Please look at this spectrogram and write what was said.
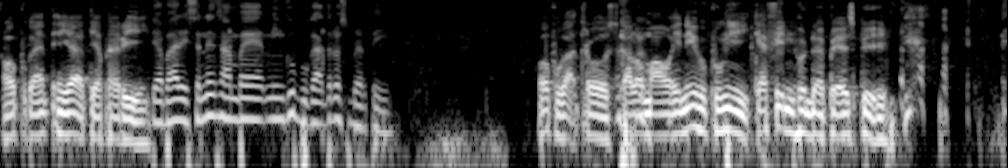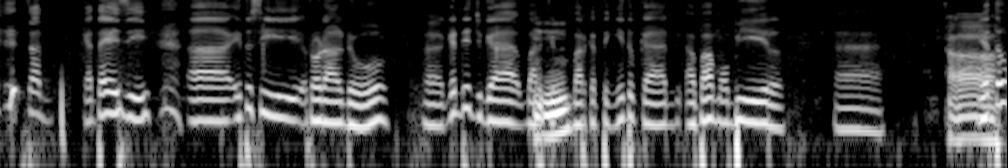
Oh bukan ya tiap hari. tiap hari Senin sampai Minggu buka terus berarti Oh buka terus. Kalau mau ini hubungi Kevin Honda BSB. Chan katanya sih eh, itu si Ronaldo eh, kan dia juga market, Mhm. marketing itu kan apa mobil Eh, Ah, dia tuh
